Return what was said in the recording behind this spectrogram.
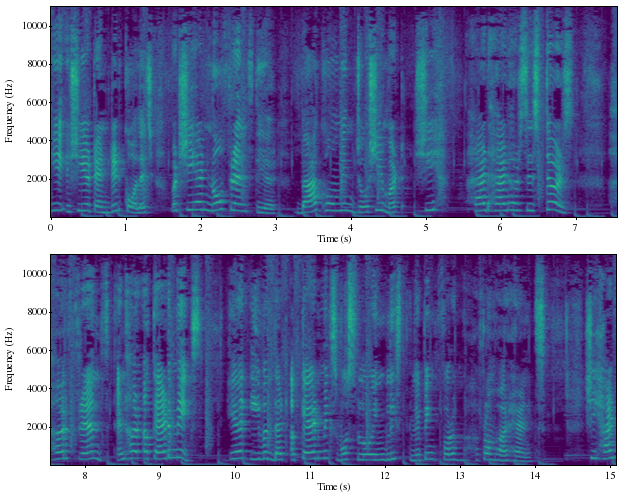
he, she attended college, but she had no friends there. Back home in Joshimath, she had had her sisters, her friends, and her academics. Here, even that academics was slowly slipping from, from her hands. She had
